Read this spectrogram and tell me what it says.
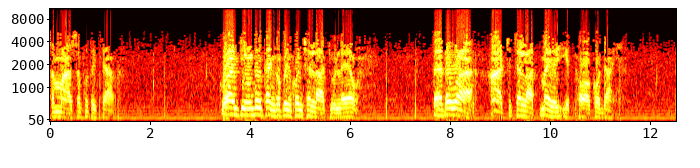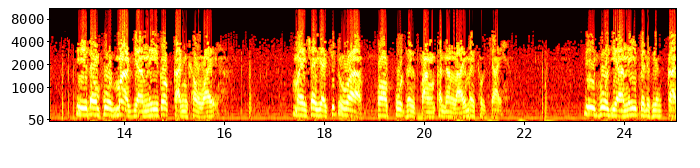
สัมมาสัมพุทธเจ้าความจริงพวกท่านก็เป็นคนฉลาดอยู่แล้ว แต่ถ้าว่า อาจจะฉลาดไม่ละเอียดพอก็ได้ ที่ต้องพูดมากอย่างนี้ก็กันเข้าไว้ ไม่ใช่อย่าคิดว่าพอพูดให้ฟังท่านทั้งหลายไม่เข้าใจที่พูดอย่างนี้เป็นเพียงกัน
